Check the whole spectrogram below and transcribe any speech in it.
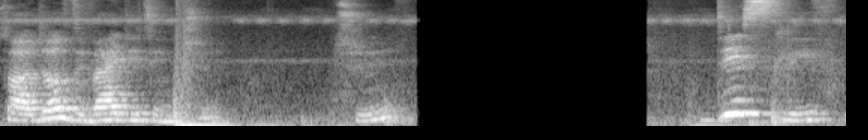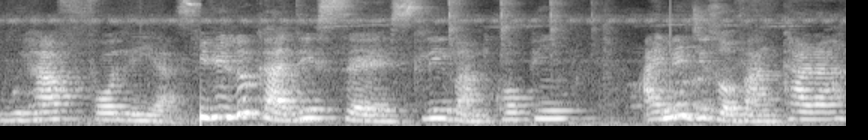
So I'll just divide it into 2 this sleeve we have four layers. If you look at this uh, sleeve I'm copying I made use of Ankara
